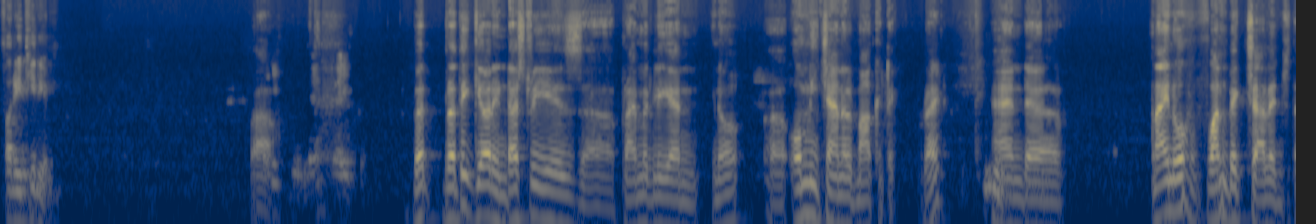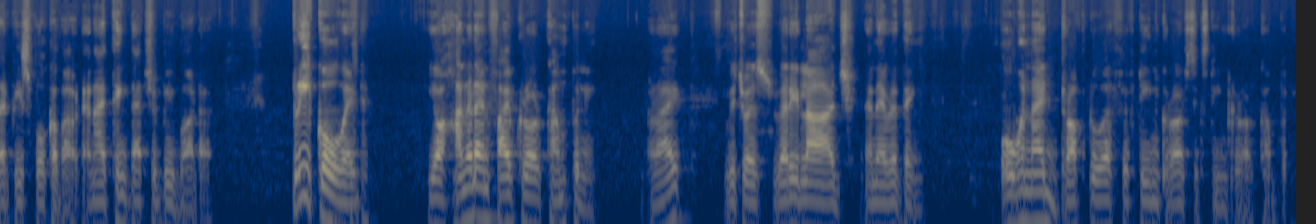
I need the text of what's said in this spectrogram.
for Ethereum. Wow. But Prateek, your industry is uh, primarily an you know uh, omni-channel marketing, right? Mm-hmm. And uh, and I know one big challenge that we spoke about, and I think that should be brought up. Pre-COVID, your 105 crore company, right, which was very large and everything, overnight dropped to a 15 crore, 16 crore company.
